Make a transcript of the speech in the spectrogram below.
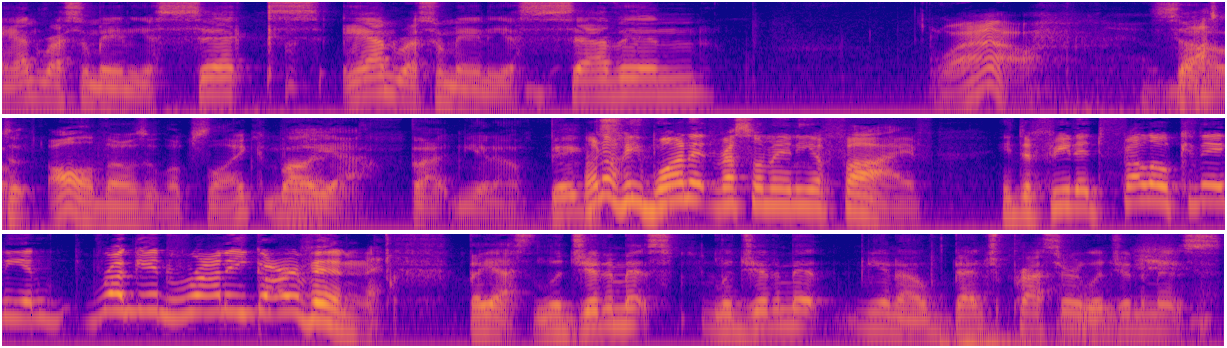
and WrestleMania six and WrestleMania seven. wow. So Lost all of those, it looks like. well, but- yeah, but you know, big. Oh, no, he won at WrestleMania 5. He defeated fellow Canadian rugged Ronnie Garvin. But yes, legitimate, legitimate, you know, bench presser, legitimate s-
